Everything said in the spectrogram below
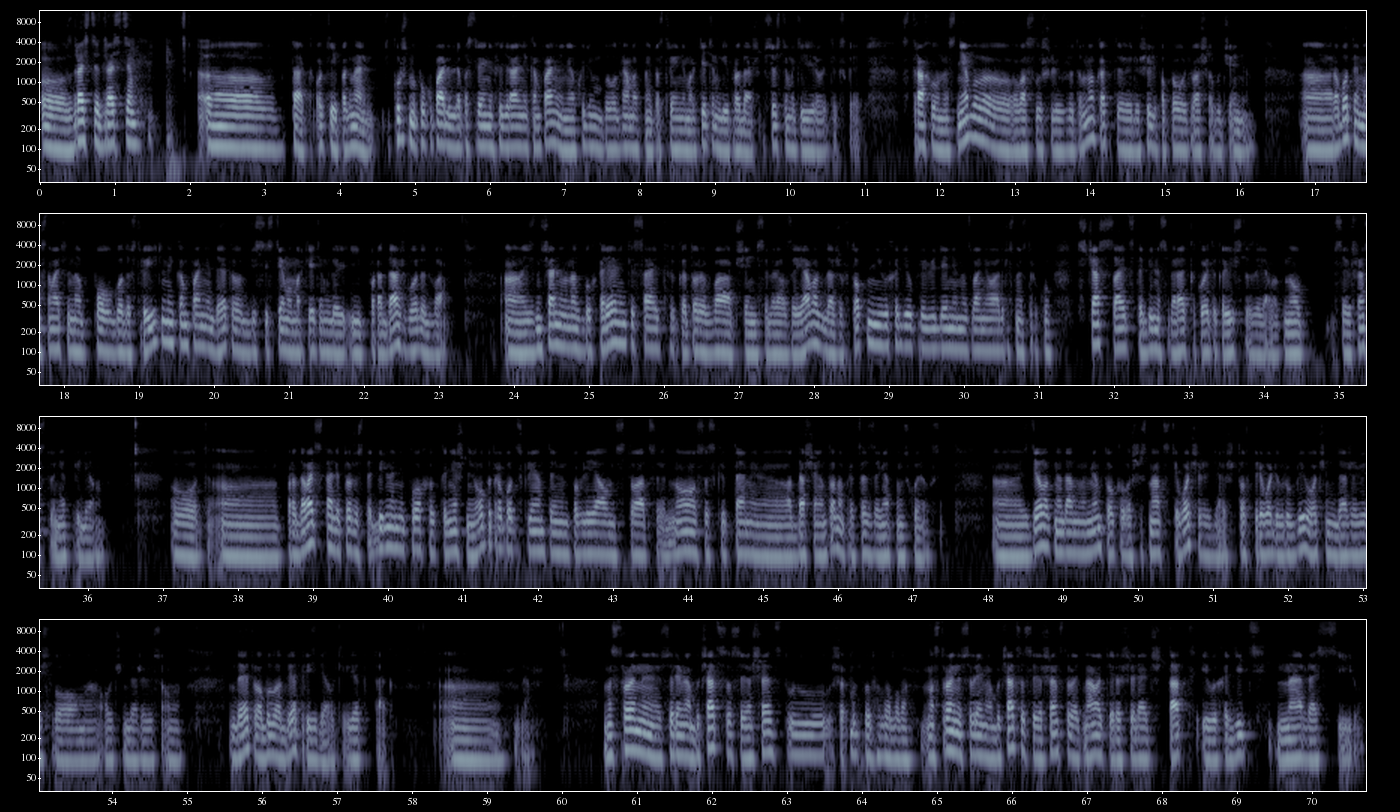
О, Здрасте, здрасте. Э, Так, окей, погнали. Курс мы покупали для построения федеральной компании. Необходимо было грамотное построение маркетинга и продаж. Все систематизировать, так сказать. Страха у нас не было, вас слышали уже давно, как-то решили попробовать ваше обучение. Э, Работаем основательно полгода в строительной компании, до этого без системы маркетинга и продаж года два. А, Изначально у нас был корявенький сайт, который вообще не собирал заявок, даже в топ не выходил при введении названия в адресную строку. Сейчас сайт стабильно собирает какое-то количество заявок, но совершенству нет предела. Вот. а, Продавать стали тоже стабильно неплохо. Конечно, и опыт работы с клиентами повлиял на ситуацию, но со скриптами от Даши и Антона процесс заметно ускорился. А, Сделок на данный момент около 16 в очереди, что в переводе в рубли очень даже весомо, очень даже весомо. До этого было 2-3 сделки, где-то так. А, да. Настроены все время обучаться, совершенствую... ш- Настроены все время обучаться, совершенствовать навыки, расширять штат и выходить на Россию.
